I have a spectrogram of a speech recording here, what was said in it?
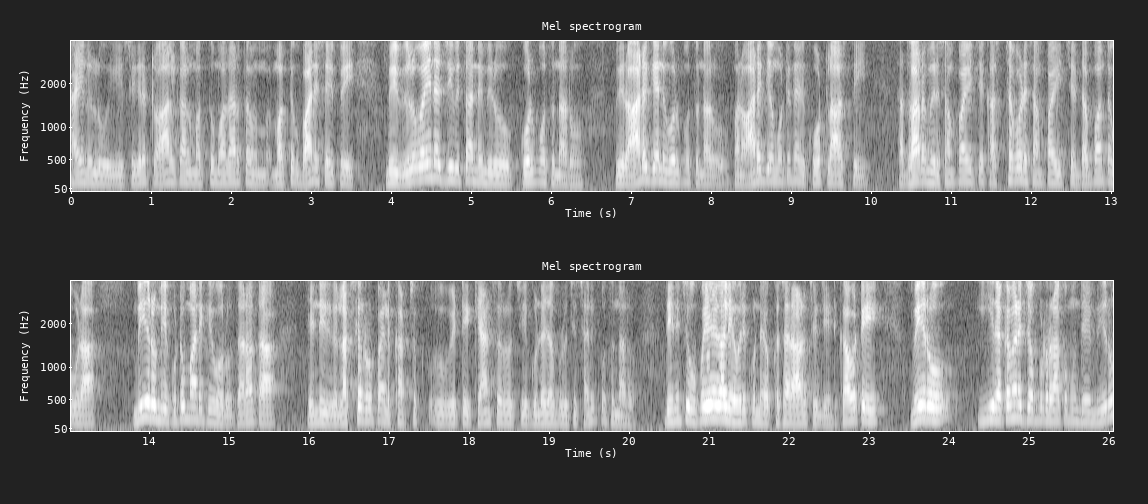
కాయనులు ఈ సిగరెట్లు ఆల్కహాల్ మత్తు పదార్థం మత్తుకు బానిస అయిపోయి మీ విలువైన జీవితాన్ని మీరు కోల్పోతున్నారు. మీరు ఆరోగ్యాన్ని కోల్పోతున్నారు. మనం ఆరోగ్యం ఉంటేనే అది కోట్ల ఆస్తి. తద్వారా మీరు సంపాదించే కష్టపడి సంపాదించే డబ్బంతా కూడా మీరు మీ కుటుంబానికి ఇవ్వరు. తర్వాత ఎన్ని లక్షల రూపాయలు ఖర్చు పెట్టి క్యాన్సర్ వచ్చి గుండె జబ్బులు వచ్చి చనిపోతున్నారు. దీని నుంచి ఉపయోగాలు ఎవరికి ఉన్నాయి? ఒక్కసారి ఆలోచన చేయండి. కాబట్టి మీరు ఈ రకమైన జబ్బులు రాకముందే మీరు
